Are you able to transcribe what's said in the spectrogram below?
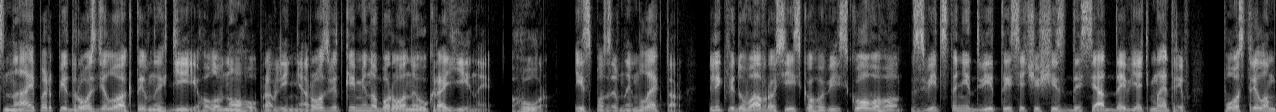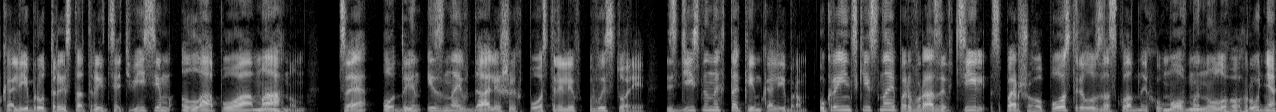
снайпер підрозділу активних дій головного управління розвідки Міноборони України ГУР із позивним Лектор ліквідував російського військового з відстані 2069 метрів пострілом калібру 338 Лапуа Магнум. Це один із найвдаліших пострілів в історії, здійснених таким калібром. Український снайпер вразив ціль з першого пострілу за складних умов минулого грудня,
